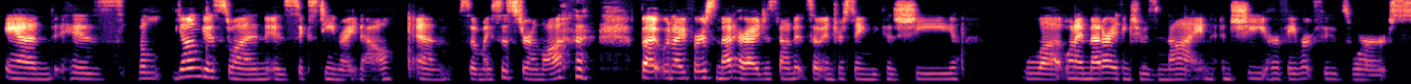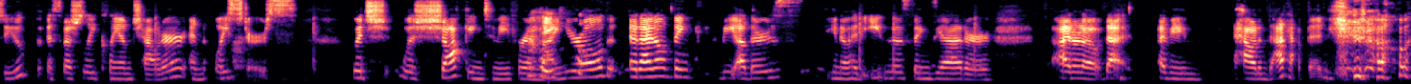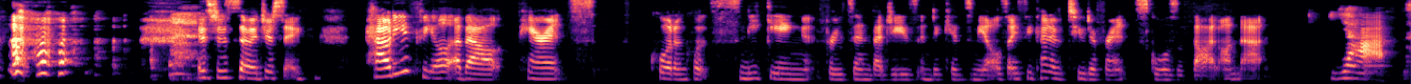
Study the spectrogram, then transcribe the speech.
and his the youngest one is 16 right now and so my sister-in-law but when i first met her i just found it so interesting because she when I met her, I think she was nine, and she her favorite foods were soup, especially clam chowder and oysters, which was shocking to me for a right. nine year old. And I don't think the others, you know, had eaten those things yet, or I don't know that. I mean, how did that happen? You know, it's just so interesting. How do you feel about parents quote unquote sneaking fruits and veggies into kids' meals. I see kind of two different schools of thought on that. Yeah.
